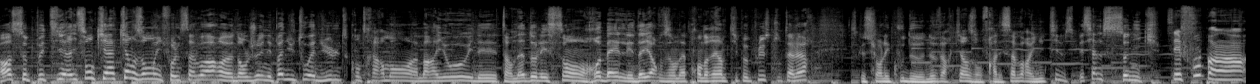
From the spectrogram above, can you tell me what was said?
Oh ce petit hérisson qui a 15 ans, il faut le savoir, euh, dans le jeu il n'est pas du tout adulte, contrairement à Mario, il est un adolescent rebelle et d'ailleurs vous en apprendrez un petit peu plus tout à l'heure, parce que sur les coups de 9h15 on fera des savoirs inutiles spécial Sonic. C'est fou pendant.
